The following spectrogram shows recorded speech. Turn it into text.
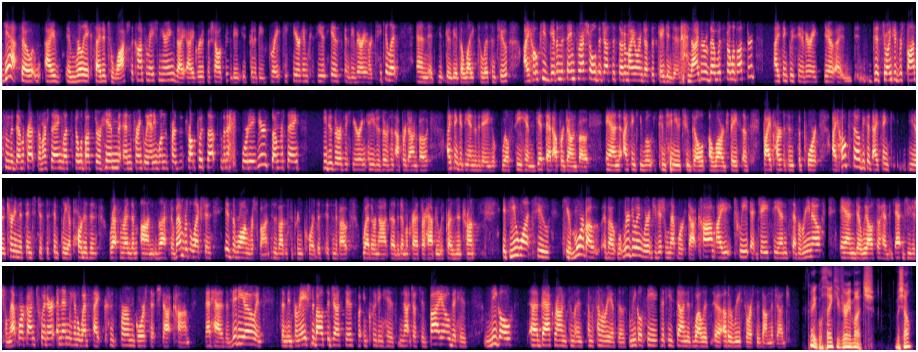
Yeah, so I am really excited to watch the confirmation hearings. I, I agree with Michele. It's going to be it's going to be great to hear him because he, he is going to be very articulate and he's going to be a delight to listen to. I hope he's given the same threshold that Justice Sotomayor and Justice Kagan did. Neither of them was filibustered. I think we've seen a very, you know, uh, disjointed response from the Democrats. Some are saying let's filibuster him and, frankly, anyone that President Trump puts up for the next 48 years. Some are saying he deserves a hearing and he deserves an up or down vote. I think at the end of the day, you will see him get that up or down vote. And I think he will continue to build a large base of bipartisan support. I hope so because I think, you know, turning this into just a simply a partisan referendum on last November's election is the wrong response. This is about the Supreme Court. This isn't about whether or not uh, the Democrats are happy with President Trump. If you want to hear more about, about what we're doing, we're at judicialnetwork.com. I tweet at JCN Severino, and uh, we also have at Judicial Network on Twitter. And then we have a website, confirmgorsuch.com, that has a video and some information about the justice, but including his not just his bio, but his legal uh, background, some some summary of those legal themes that he's done, as well as uh, other resources on the judge. Great. Well, thank you very much, Michele.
